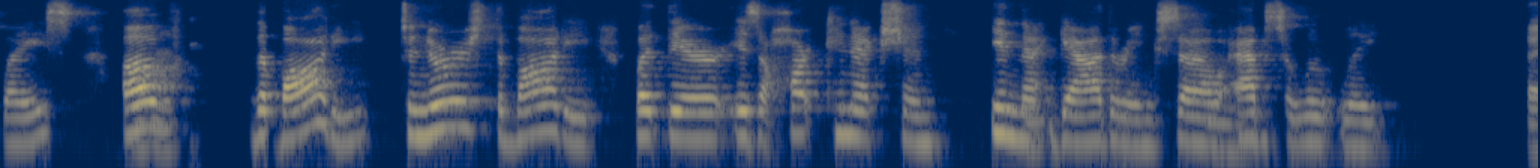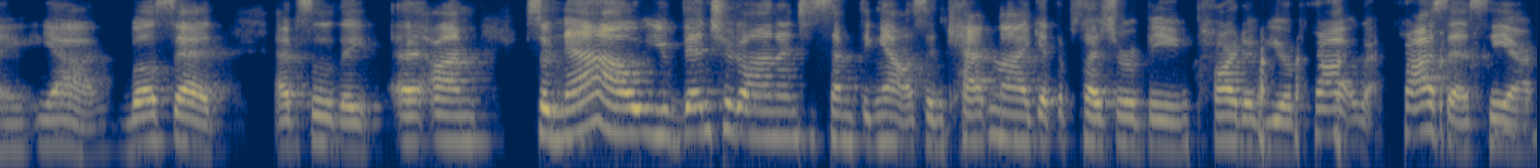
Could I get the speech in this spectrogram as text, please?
place of mm-hmm. the body to nourish the body, but there is a heart connection in that mm-hmm. gathering. So, mm-hmm. absolutely. Yeah, well said. Absolutely. Uh, um, so now you ventured on into something else, and Kat and I get the pleasure of being part of your pro- process here.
